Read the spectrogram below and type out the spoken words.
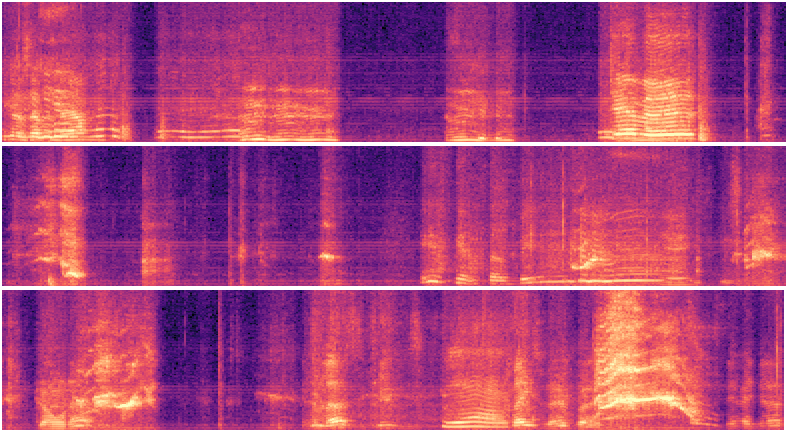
He goes up and down. Mm-hmm. Mm-hmm. Kevin! He's getting so big. Yeah, he's, he's grown up. He loves to tease. yes. Plays with everybody. See how he does?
